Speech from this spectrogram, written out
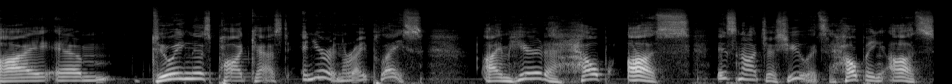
I am doing this podcast and you're in the right place. I'm here to help us. It's not just you, it's helping us.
